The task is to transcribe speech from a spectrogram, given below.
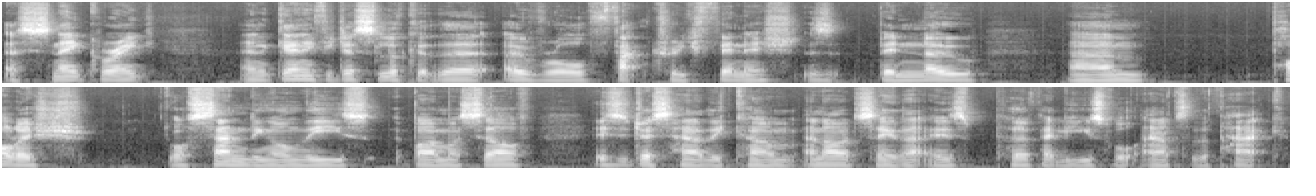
a snake rake. And again, if you just look at the overall factory finish, there's been no um, polish or sanding on these by myself. This is just how they come, and I would say that is perfectly usable out of the pack.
